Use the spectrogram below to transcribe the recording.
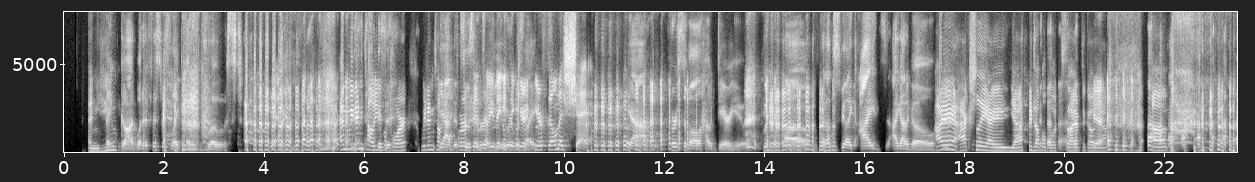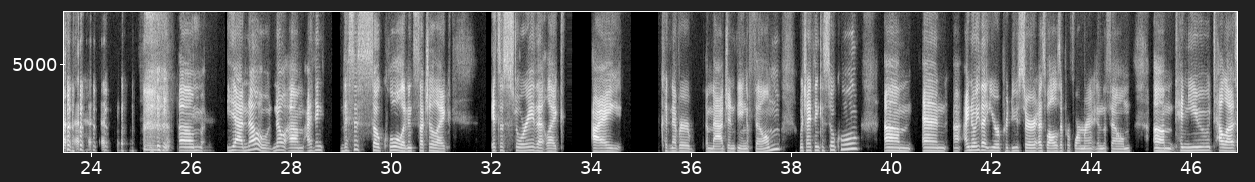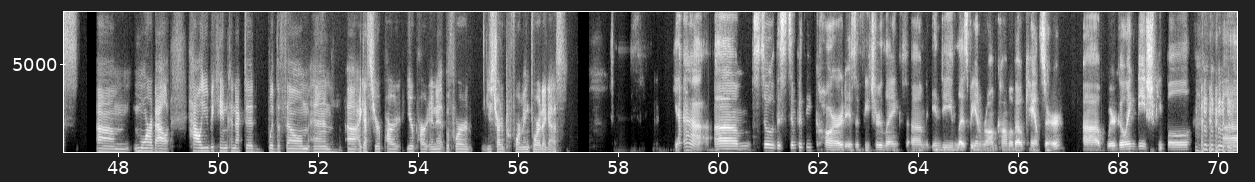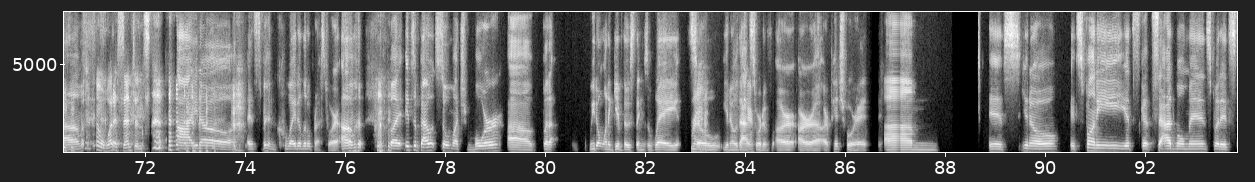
and you Thank God. What if this was like a roast? and we didn't tell you This is- before we didn't tell Yeah, you before was a Didn't tell you that you think your like- your film is shit. Yeah. First of all, how dare you? Um, and I'll just be like, I, I gotta go. I actually, I yeah, I double booked, so I have to go yeah. now. Um, um, yeah, no, no. Um, I think this is so cool, and it's such a like, it's a story that like I could never imagine being a film, which I think is so cool. Um, and uh, I know that you're a producer as well as a performer in the film. Um, can you tell us um, more about how you became connected with the film and uh, I guess your part your part in it before you started performing for it? I guess. Yeah. Um, so the sympathy card is a feature length um, indie lesbian rom com about cancer. Um, we're going niche, people. Um, what a sentence. I know it's been quite a little pressed for, um, but it's about so much more. Uh, but uh, we don't want to give those things away, so you know that's Sure. sort of our our uh, our pitch for it. Um, it's you know it's funny, it's got sad moments, but it's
